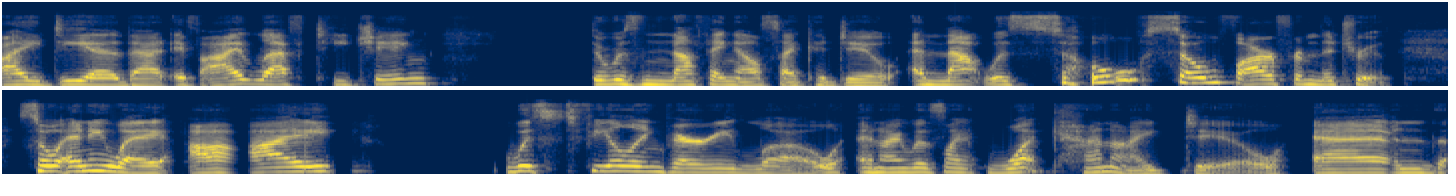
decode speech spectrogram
idea that if I left teaching, there was nothing else I could do. And that was so, so far from the truth. So, anyway, I was feeling very low and I was like, what can I do? And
